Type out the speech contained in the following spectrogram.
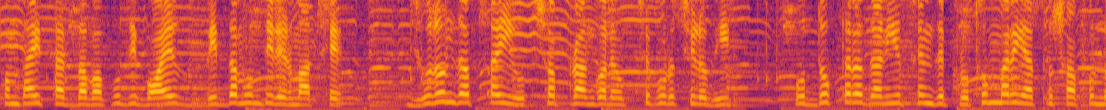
সন্ধ্যায় চাকদা বাপুজি বয়েজ বিদ্যা মন্দিরের মাঠে ঝুলন যাত্রা এই উৎসব প্রাঙ্গণে উপচে পড়েছিল ভিড়। উদ্যোক্তারা জানিয়েছেন যে প্রথমবারই এত সাফল্য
